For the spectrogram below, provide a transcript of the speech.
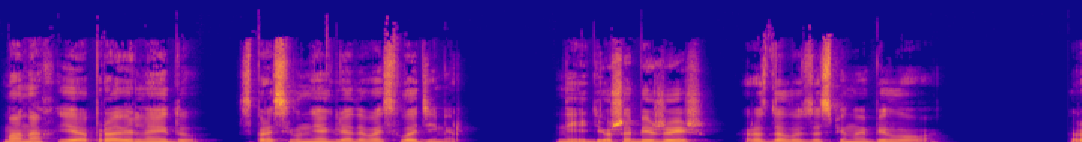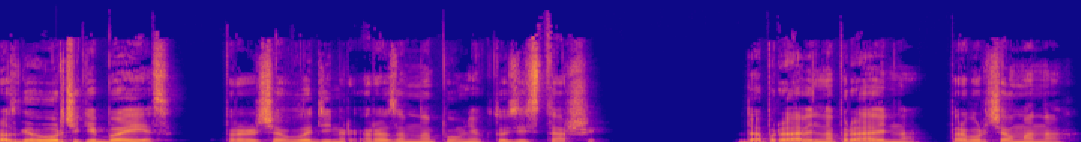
«Монах, я правильно иду?» – спросил, не оглядываясь Владимир. «Не идёшь, а бежишь», – раздалось за спиной Белова. «Разговорчики, боец», – прорычал Владимир, разом напомнив, кто здесь старший. «Да правильно, правильно», – пробурчал монах.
